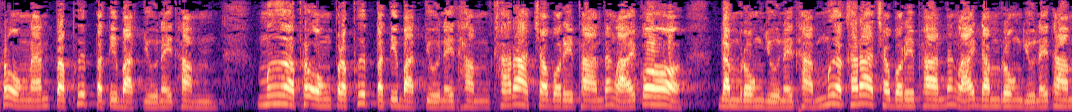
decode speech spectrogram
พระองค์นั้นประพฤติปฏิบัติอยู่ในธรรม เมื่อพระองค์ประพฤติปฏิบัติอยู่ในธรรมข้าราชบริพารทั้งหลายก็ดำรงอยู่ในธรรม เมื่อข้าราชบริพารทั้งหลายดำรงอยู่ในธรรม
